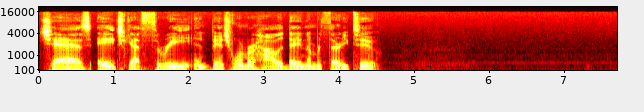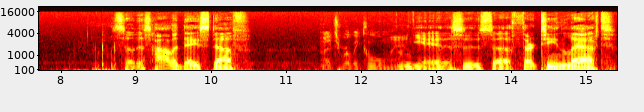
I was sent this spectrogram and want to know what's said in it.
Chaz H got three in Benchwarmer Holiday number 32. So this holiday stuff, That's really cool, man. yeah, this is uh, 13 left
